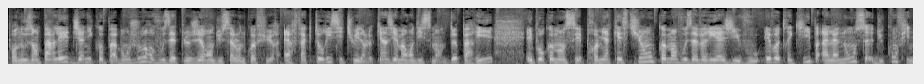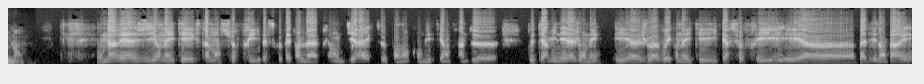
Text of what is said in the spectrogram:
Pour nous en parler, Gianni Coppa, bonjour. Vous êtes le gérant du salon de coiffure Air Factory situé dans le 15e arrondissement de Paris. Et pour commencer, première question, comment vous avez réagi, vous et votre équipe, à l'annonce du confinement? On a réagi, on a été extrêmement surpris parce qu'en fait on l'a appris en direct pendant qu'on était en train de, terminer la journée. Et euh, je dois avouer qu'on a été hyper surpris et euh, bah, désemparés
